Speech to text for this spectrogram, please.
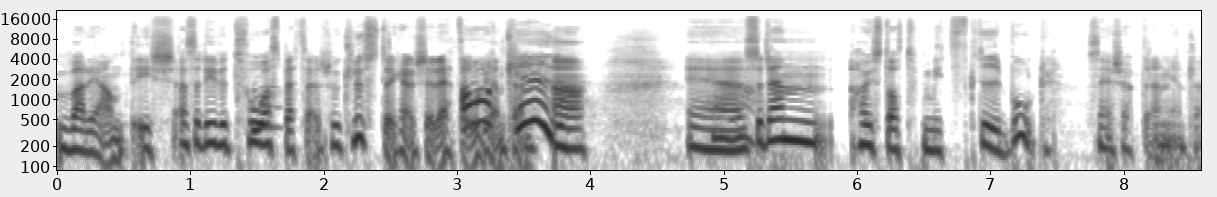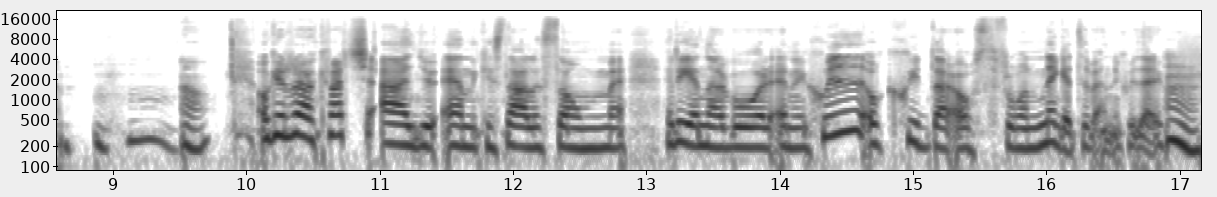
variant-ish. Alltså det är väl två spetsar, så kluster kanske är rätt Ah, ord egentligen. okej. Ja. Eh, Ah. Så den har ju stått på mitt skrivbord sen jag köpte den egentligen. Mhm. Ja. Och en rödkvarts är ju en kristall som renar vår energi och skyddar oss från negativa energier. Mm.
